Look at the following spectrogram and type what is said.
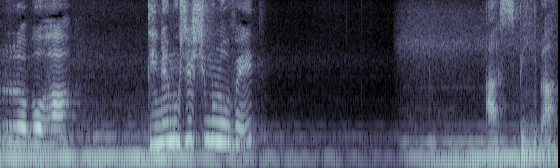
Proboha, ty nemůžeš mluvit? A zpívat?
